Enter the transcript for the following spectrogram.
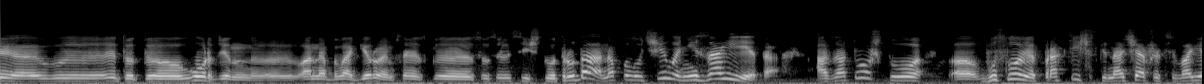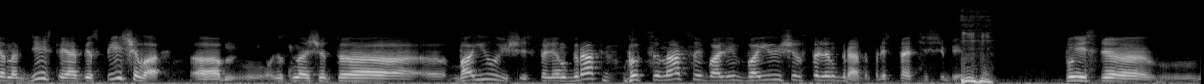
этот орден, она была героем социалистического труда, она получила не за это, а за то, что э, в условиях практически начавшихся военных действий обеспечила э, значит, э, воюющий Сталинград вакцинацией воюющего Сталинграда. Представьте себе. Угу. То есть, э,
